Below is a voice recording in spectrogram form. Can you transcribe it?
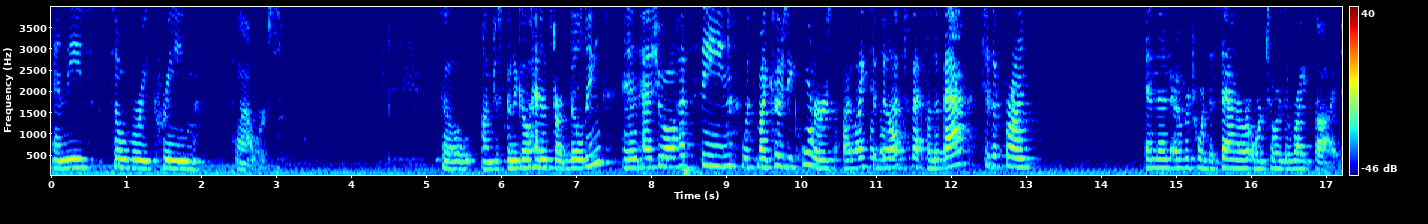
and these silvery cream flowers. So I'm just going to go ahead and start building. And as you all have seen with my cozy corners, I like from to build left, back, from the back to the front and then over toward the center or toward the right side.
